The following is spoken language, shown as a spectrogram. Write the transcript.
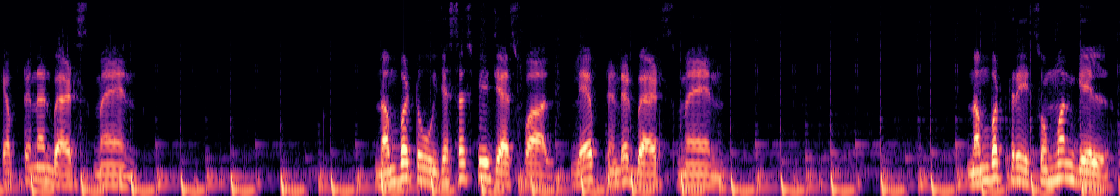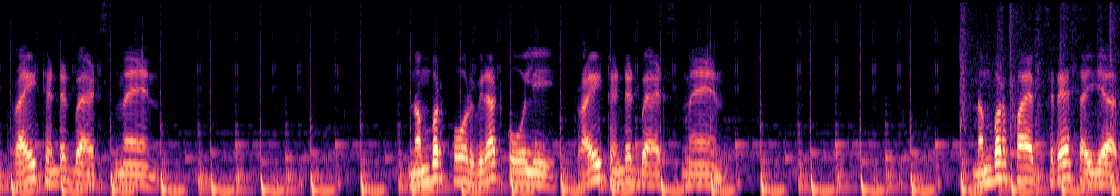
captain and batsman number two Yashasvi Jaiswal left handed batsman number three Shubman Gill right handed batsman number four Virat Kohli right handed batsman number five Shreyas Iyer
